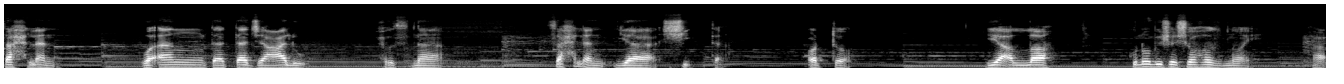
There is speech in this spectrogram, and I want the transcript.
সাহলান আনতা তাজআলু হুসনা সাহলান ইয়া শিতা অর্থ ইয়া আল্লাহ, কোনো বিষয় সহজ নয়। হা,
